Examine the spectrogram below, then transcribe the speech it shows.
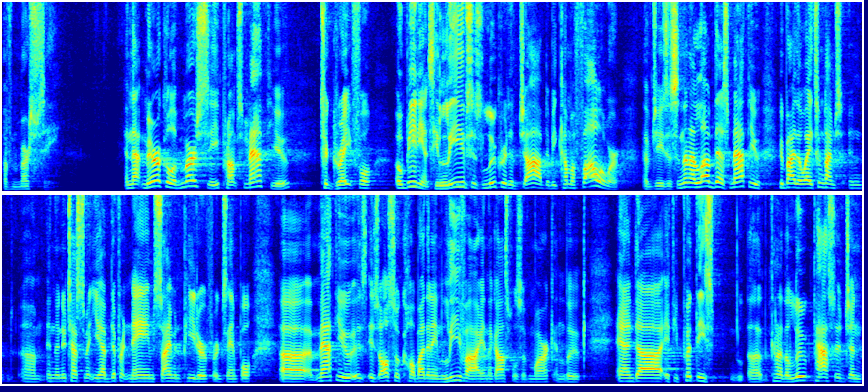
of mercy. And that miracle of mercy prompts Matthew to grateful obedience. He leaves his lucrative job to become a follower of Jesus. And then I love this Matthew, who, by the way, sometimes in, um, in the New Testament you have different names, Simon Peter, for example. Uh, Matthew is, is also called by the name Levi in the Gospels of Mark and Luke. And uh, if you put these, uh, kind of the Luke passage and,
